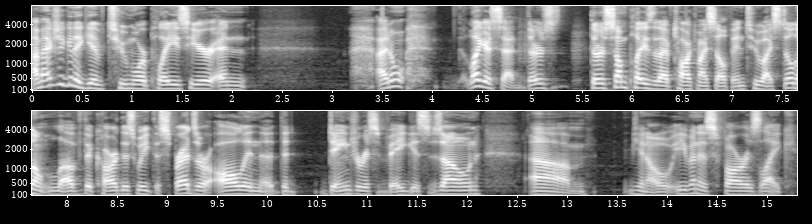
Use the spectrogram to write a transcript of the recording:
I'm actually going to give two more plays here, and I don't, like I said, there's there's some plays that I've talked myself into. I still don't love the card this week. The spreads are all in the the dangerous Vegas zone. Um, you know, even as far as like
